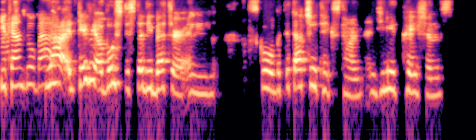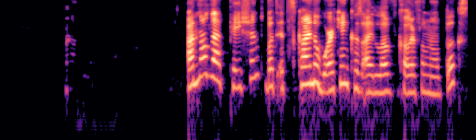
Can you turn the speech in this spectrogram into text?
you can't go back. Yeah, it gave me a boost to study better in school, but it actually takes time and you need patience. I'm not that patient, but it's kind of working because I love colorful notebooks.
